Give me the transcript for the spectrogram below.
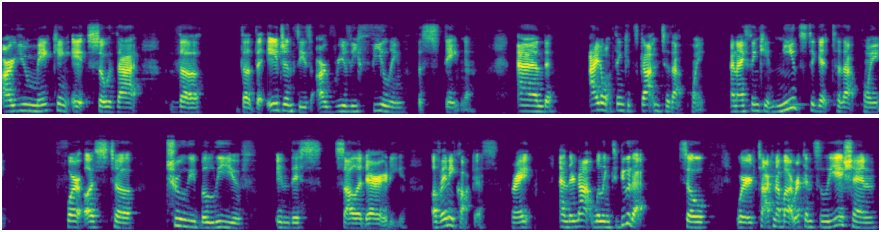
Are you making it so that the the the agencies are really feeling the sting? And I don't think it's gotten to that point. And I think it needs to get to that point for us to truly believe in this solidarity of any caucus, right? And they're not willing to do that. So we're talking about reconciliation.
